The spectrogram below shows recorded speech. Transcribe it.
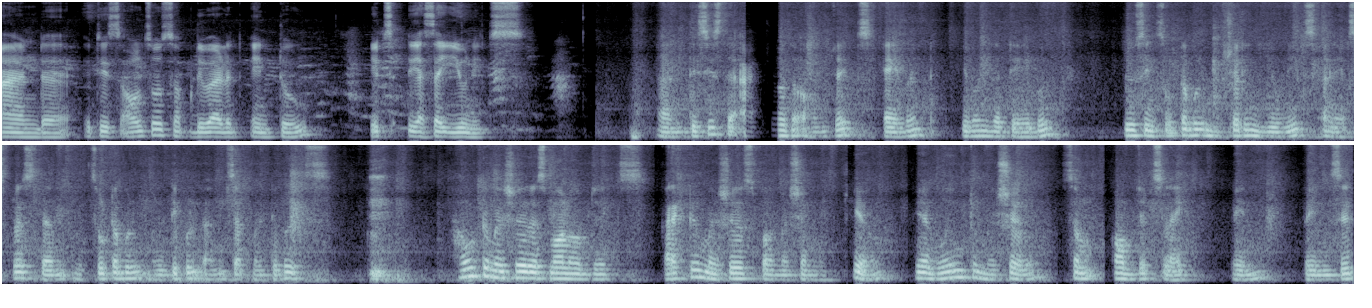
and uh, it is also subdivided into its SI units and this is the actual the objects event given the table using suitable measuring units and express them with suitable multiple and submultiples. How to measure small objects? Corrective measures for measurement. Here we are going to measure some objects like pen, pencil,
